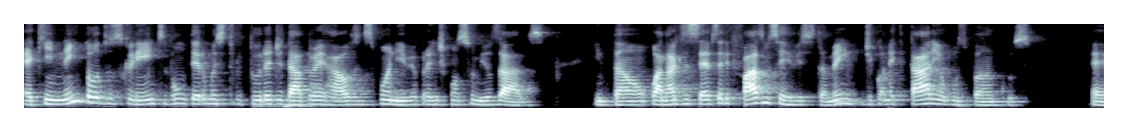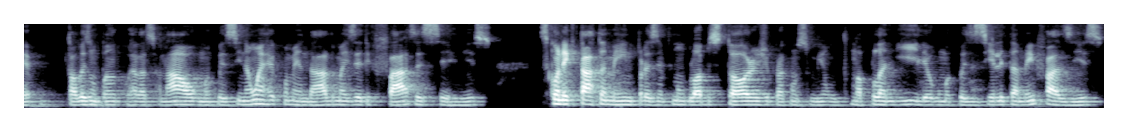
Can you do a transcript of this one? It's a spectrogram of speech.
é que nem todos os clientes vão ter uma estrutura de data warehouse disponível para a gente consumir os dados. Então, o Análise Service ele faz um serviço também de conectar em alguns bancos é, talvez um banco relacional, alguma coisa assim, não é recomendado, mas ele faz esse serviço. Se conectar também, por exemplo, num Blob Storage para consumir um, uma planilha, alguma coisa assim, ele também faz isso.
